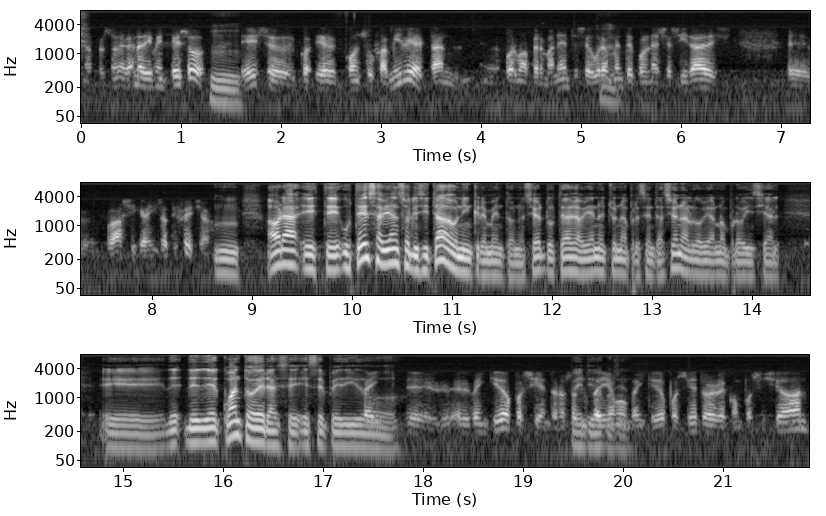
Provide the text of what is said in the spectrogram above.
una persona gana 10 mil pesos, mm. es, eh, con, su familia están de forma permanente, seguramente con necesidades eh, básicas insatisfechas. Mm. Ahora, este, ustedes habían solicitado un incremento, ¿no es cierto? Ustedes habían hecho una presentación al gobierno provincial. Eh, de, de, cuánto era ese, ese pedido? el, 22%. Nosotros 22%. pedíamos un 22% de recomposición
